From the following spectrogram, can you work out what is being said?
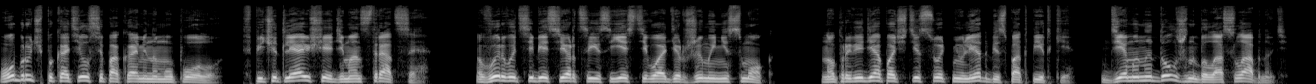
Обруч покатился по каменному полу. Впечатляющая демонстрация. Вырвать себе сердце и съесть его одержимый не смог. Но проведя почти сотню лет без подпитки, демон и должен был ослабнуть.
